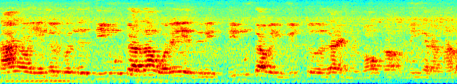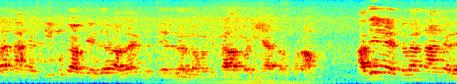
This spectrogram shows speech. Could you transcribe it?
நாங்கள் எங்களுக்கு வந்து திமுக தான் ஒரே எதிரி திமுகவை வீழ்த்துவதுதான் எங்கள் நோக்கம் அப்படிங்கிறனால நாங்கள் திமுகவுக்கு எதிராக தான் இந்த தேர்தலில் வந்து களப்பணியாற்ற போகிறோம் அதே நேரத்தில் நாங்கள்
